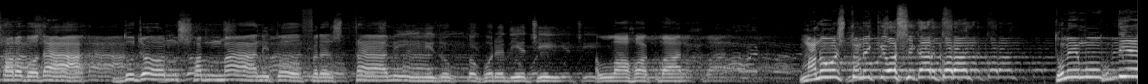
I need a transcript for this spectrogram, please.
সর্বদা দুজন সম্মানিত ফেরেশতা আমি নিযুক্ত করে দিয়েছি। আল্লাহু আকবার। মানুষ, তুমি কি অস্বীকার করো? তুমি মুখ দিয়ে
